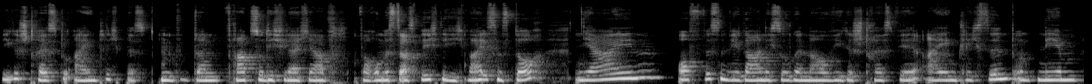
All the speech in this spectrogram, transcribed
wie gestresst du eigentlich bist. Und dann fragst du dich vielleicht, ja, warum ist das wichtig? Ich weiß es doch. Nein, oft wissen wir gar nicht so genau, wie gestresst wir eigentlich sind und nehmen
